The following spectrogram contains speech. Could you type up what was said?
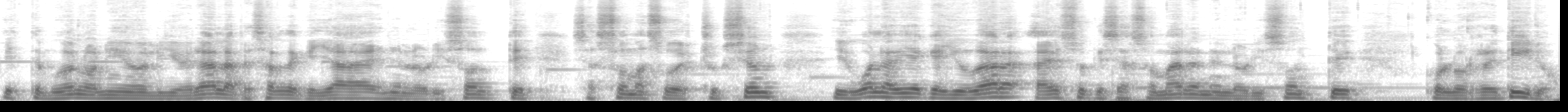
este modelo neoliberal, a pesar de que ya en el horizonte se asoma su destrucción. Igual había que ayudar a eso que se asomara en el horizonte con los retiros.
